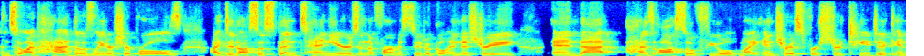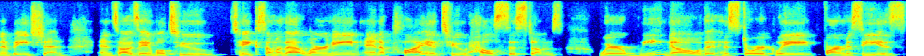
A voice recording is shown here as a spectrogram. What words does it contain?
And so I've had those leadership roles. I did also spend 10 years in the pharmaceutical industry, and that has also fueled my interest for strategic innovation. And so I was able to take some of that learning and apply it to health systems where we know that historically pharmacy is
